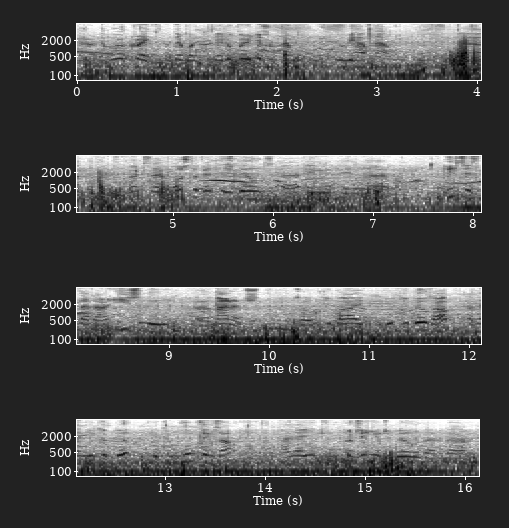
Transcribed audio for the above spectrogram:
there, there were crates, but they were they look very different than what we have now. Um, but uh, most of it is built uh, in, in uh, pieces that are easily uh, managed. So you buy you, you build up, and then you can build you can pull things up, and then you can continue to build. And um,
